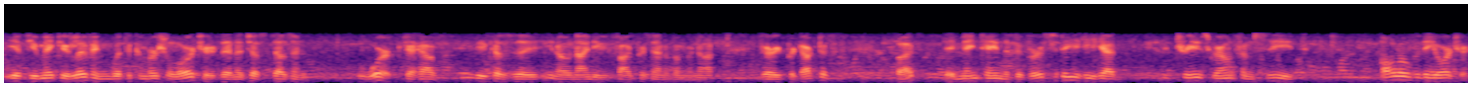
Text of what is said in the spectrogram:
if you make your living with a commercial orchard, then it just doesn't work to have because the you know 95% of them are not very productive. But they maintain the diversity. He had trees grown from seed all over the orchard,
